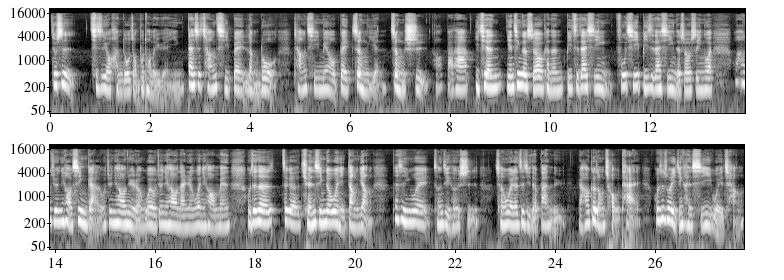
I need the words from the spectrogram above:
就是。其实有很多种不同的原因，但是长期被冷落，长期没有被正眼正视，好，把他以前年轻的时候可能彼此在吸引，夫妻彼此在吸引的时候，是因为哇，我觉得你好性感，我觉得你好有女人味，我觉得你好有男人味，你好 man，我真的这个全心的为你荡漾。但是因为曾几何时成为了自己的伴侣，然后各种丑态。或是说已经很习以为常，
